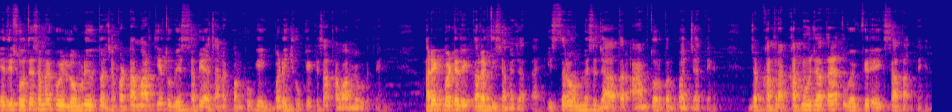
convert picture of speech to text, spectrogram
यदि सोते समय कोई लोमड़ी उन पर झपट्टा मारती है तो वे सभी अचानक पंखों के एक बड़े झोंके के साथ हवा में उड़ते हैं। हर एक बटेर एक अलग दिशा में जाता है। इस तरह उनमें से ज़्यादातर आमतौर पर बच जाते हैं। जब खतरा खत्म हो जाता है तो वे फिर एक साथ आते हैं।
